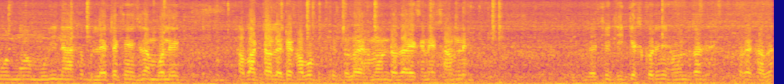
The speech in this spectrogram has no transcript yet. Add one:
মুড়ি না মুড়ি না, সব লেটে খেয়েছিলাম বলে খাবারটাও লেটে খাব। তো চলো হেমন্ত দা এখানে সামনে। দেখছি জিজ্ঞেস করিনি হেমন্ত দাকে করে খাবে।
